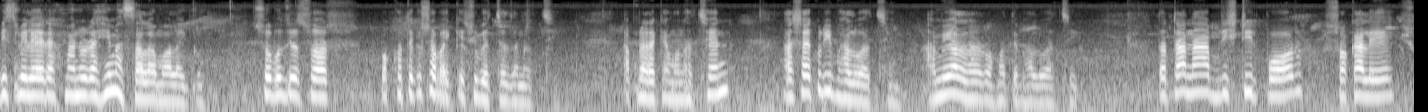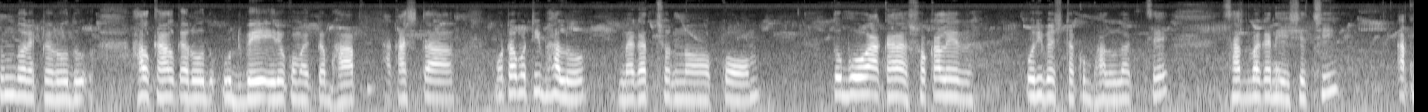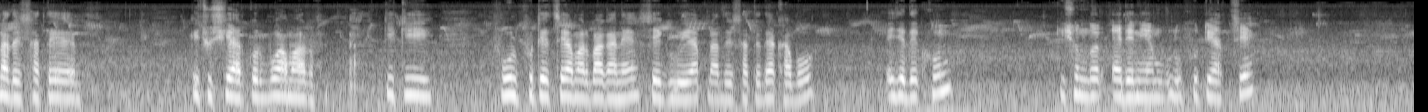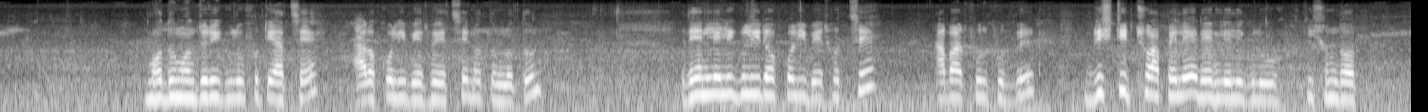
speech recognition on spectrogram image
বিসমিল্লাহ রহমানুর রাহিম, আসসালামু আলাইকুম। সবুজের স্বর পক্ষ থেকে সবাইকে শুভেচ্ছা জানাচ্ছি। আপনারা কেমন আছেন? আশা করি ভালো আছেন। আমিও আল্লাহর রহমতে ভালো আছি। তো টানা বৃষ্টির পর সকালে সুন্দর একটা রোদ, হালকা হালকা রোদ উঠবে এরকম একটা ভাব। আকাশটা মোটামুটি ভালো, মেঘাচ্ছন্ন, কম। তবুও আকাশ সকালের পরিবেশটা খুব ভালো লাগছে। ছাদ বাগানে এসেছি। আপনাদের সাথে কিছু শেয়ার করব। আমার কি কি ফুল ফুটেছে আমার বাগানে সেগুলোই আপনাদের সাথে দেখাবো। এই যে দেখুন, কি সুন্দর অ্যাডেনিয়ামগুলো ফুটে আছে। মধুমঞ্জুরিগুলো ফুটে আছে। আরও কলি বের হয়েছে নতুন নতুন। রেন লিলিগুলিরও কলি বের হচ্ছে, আবার ফুল ফুটবে। বৃষ্টির ছোঁয়া পেলে রেন লিলিগুলো কি সুন্দর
